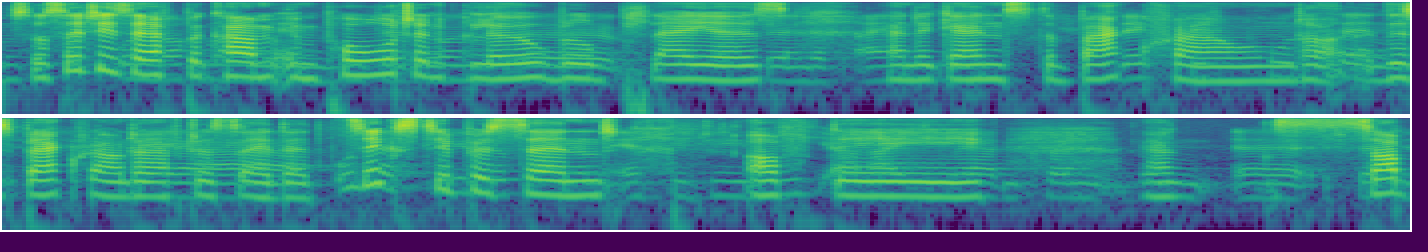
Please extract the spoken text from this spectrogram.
So cities have become important global players, and against the background, this background, I have to say that 60% of the uh, sub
